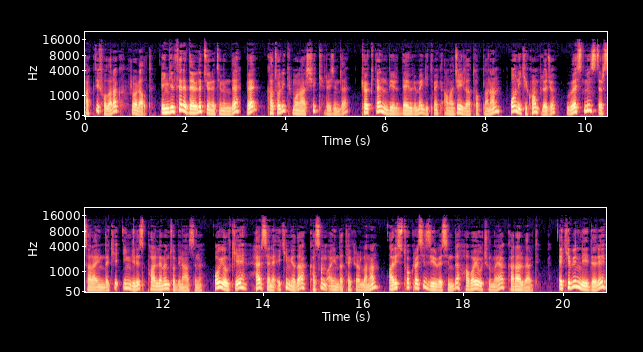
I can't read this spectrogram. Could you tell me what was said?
aktif olarak rol aldı. İngiltere devlet yönetiminde ve Katolik monarşik rejimde kökten bir devrime gitmek amacıyla toplanan 12 komplocu Westminster Sarayı'ndaki İngiliz parlamento binasını o yılki her sene Ekim ya da Kasım ayında tekrarlanan aristokrasi zirvesinde havaya uçurmaya karar verdi. Ekibin lideri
